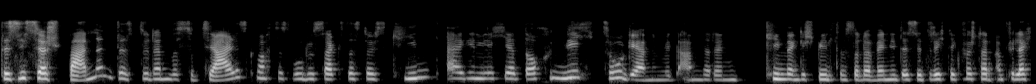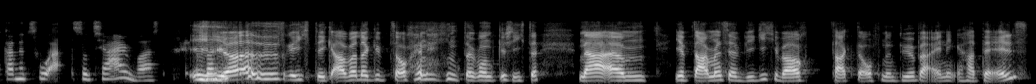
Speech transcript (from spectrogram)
Das ist sehr spannend, dass du dann was Soziales gemacht hast, wo du sagst, dass du als Kind eigentlich ja doch nicht so gerne mit anderen Kindern gespielt hast oder wenn ich das jetzt richtig verstanden habe, vielleicht gar nicht so sozial warst. Ja, das ist richtig, aber da gibt es auch eine Hintergrundgeschichte. Na, ähm, ich habe damals ja wirklich, ich war auch Tag der offenen Tür bei einigen HTLs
